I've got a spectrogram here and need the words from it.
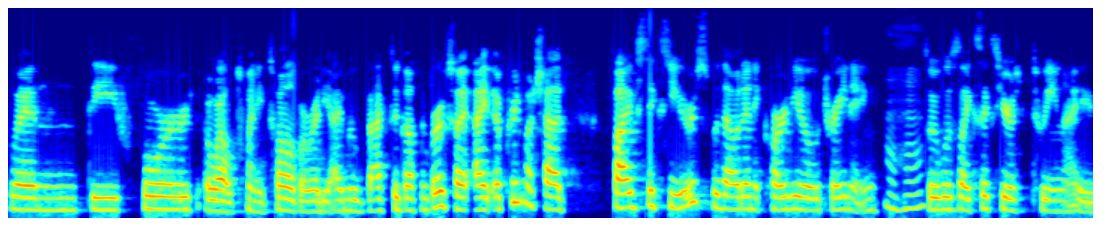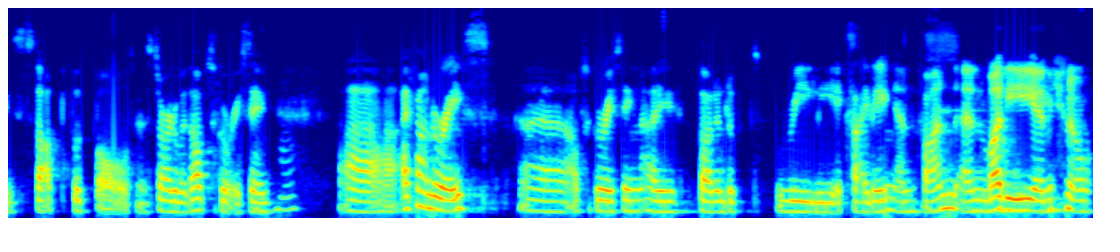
24, well, 2012 already, I moved back to Gothenburg. So I, I pretty much had five, six years without any cardio training. Mm-hmm. So it was like six years between I stopped football and started with obstacle racing. Mm-hmm. Uh, I found a race, uh, obstacle racing. I thought it looked really exciting and fun and muddy and you know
